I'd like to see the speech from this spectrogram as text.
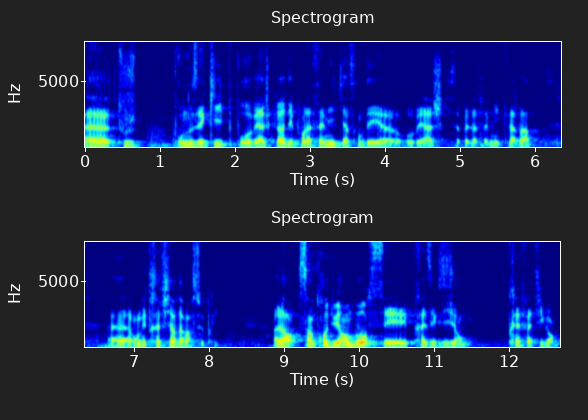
euh, pour nos équipes, pour OVH Cloud et pour la famille qui a fondé OVH, qui s'appelle la famille Claba. On est très fiers d'avoir ce prix. Alors, s'introduire en bourse, c'est très exigeant, très fatigant.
